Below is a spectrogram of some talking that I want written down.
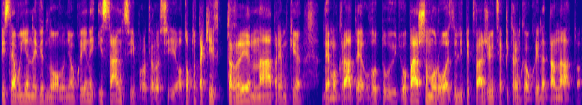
післявоєнне відновлення України і санкції проти Росії. От, тобто таких три напрямки демократи готують у першому розділі. Підтверджується підтримка України та НАТО.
